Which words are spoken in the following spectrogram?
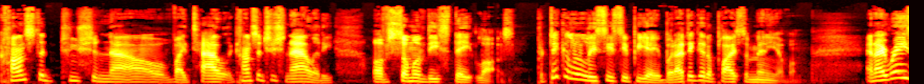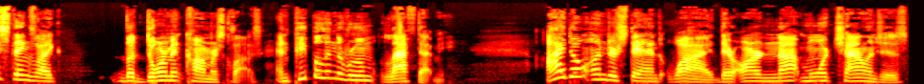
constitutional vitality, constitutionality of some of these state laws, particularly CCPA, but I think it applies to many of them. And I raised things like the dormant commerce clause, and people in the room laughed at me. I don't understand why there are not more challenges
